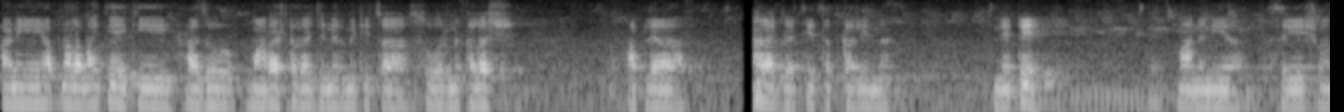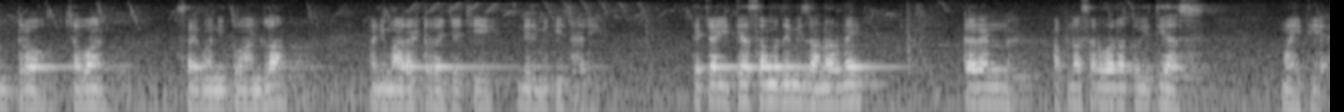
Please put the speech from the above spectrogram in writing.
आणि आपणाला माहिती आहे की हा जो महाराष्ट्र राज्य निर्मितीचा सुवर्ण कलश आपल्या राज्याचे तत्कालीन नेते माननीय श्री यशवंतराव चव्हाण साहेबांनी तो आणला आणि महाराष्ट्र राज्याची निर्मिती झाली. त्याच्या इतिहासामध्ये मी जाणार नाही. कारण आपणा सर्वांना तो इतिहास माहिती आहे.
